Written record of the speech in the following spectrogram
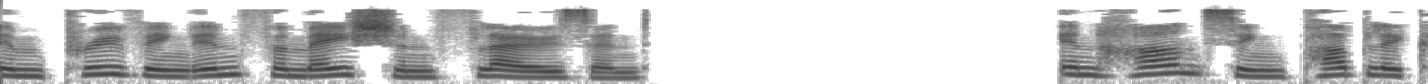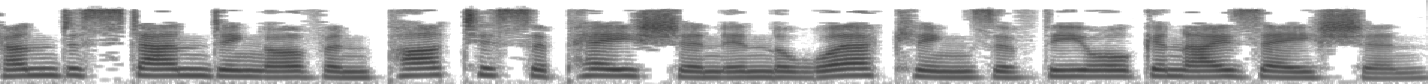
improving information flows and enhancing public understanding of and participation in the workings of the organization.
